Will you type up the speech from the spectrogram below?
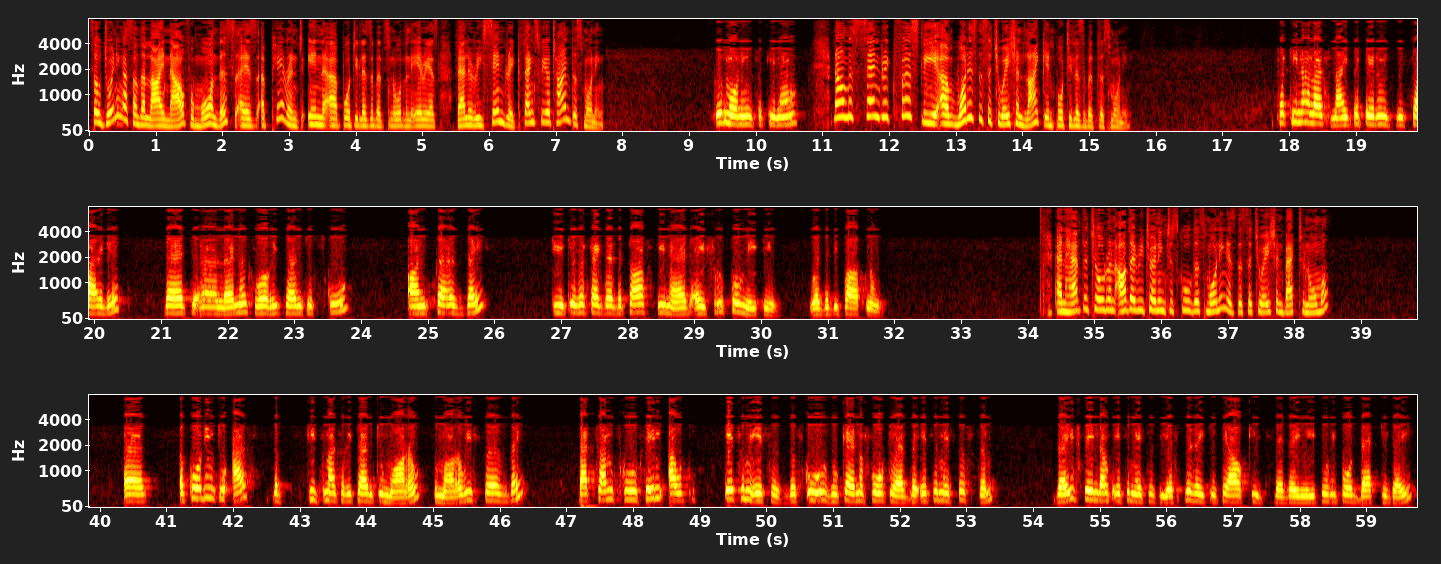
So joining us on the line now for more on this is a parent in uh, Port Elizabeth's northern areas, Valerie Sendrick. Thanks for your time this morning. Good morning, Sakina. Now, Ms. Sendrick, firstly, um, what is the situation like in Port Elizabeth this morning? Sakina, last night the parents decided that uh, learners will return to school on Thursday due to the fact that the task team had a fruitful meeting with the department. And have the children, are they returning to school this morning? Is the situation back to normal? Uh, according to us, the kids must return tomorrow. Tomorrow is Thursday. But some schools send out SMSs, the schools who can afford to have the SMS system. They sent out SMSs yesterday to tell kids that they need to report back today.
